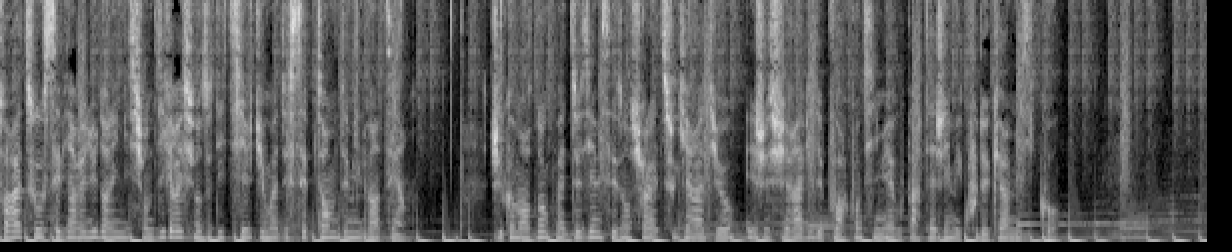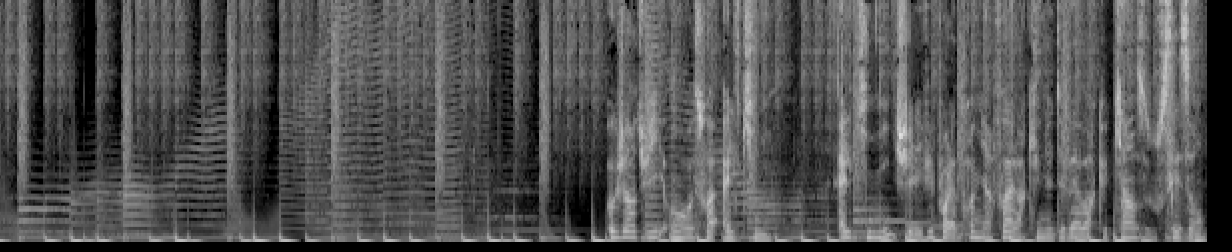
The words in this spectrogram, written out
Bonsoir à tous et bienvenue dans l'émission Digressions auditives du mois de septembre 2021. Je commence donc ma deuxième saison sur la Tsuki Radio et je suis ravie de pouvoir continuer à vous partager mes coups de cœur musicaux. Aujourd'hui, on reçoit Alkini. Alkini, je l'ai vu pour la première fois alors qu'il ne devait avoir que 15 ou 16 ans,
